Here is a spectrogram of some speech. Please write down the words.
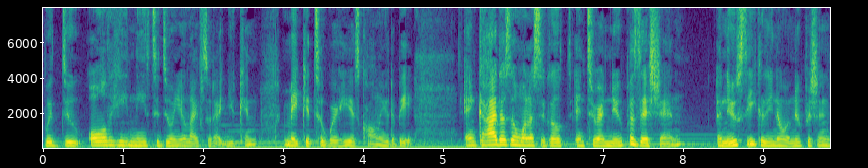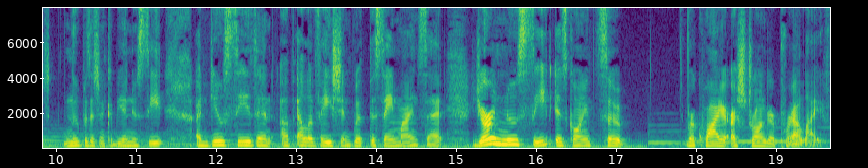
would do all he needs to do in your life so that you can make it to where he is calling you to be. And God doesn't want us to go into a new position, a new seat, because you know a new position, new position could be a new seat, a new season of elevation with the same mindset. Your new seat is going to require a stronger prayer life.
